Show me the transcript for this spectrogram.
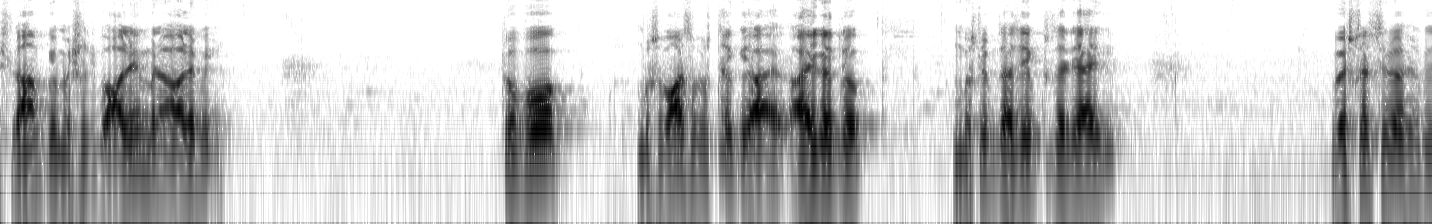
اسلام کے مشن کو عالمی بنائے عالمی تو وہ مسلمان سمجھتے کہ آئے گا تو مسلم تہذیب کے ذریعے آئے گی ویسٹرن سولیشن کے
